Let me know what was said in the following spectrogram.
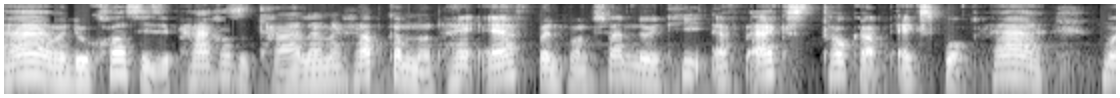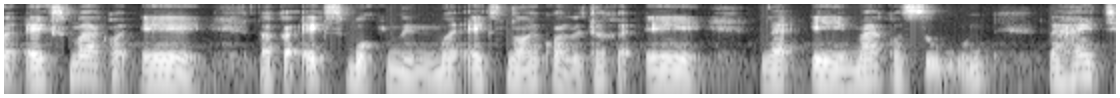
อ่ามาดูข้อ 45 ข้อสุดท้ายแล้วนะครับกำหนดให้ f เป็นฟังก์ชันโดยที่ f(x) เท่ากับ x บวก 5 เมื่อ x มากกว่า a แล้วก็ x บวก 1 เมื่อ x น้อยกว่าหรือเท่ากับ a และ a มากกว่า 0 และให้ g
